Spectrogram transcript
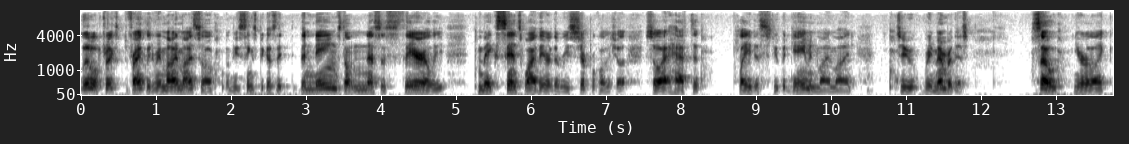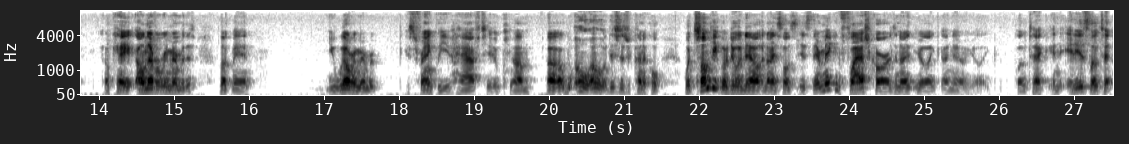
little tricks, frankly, to remind myself of these things because they, the names don't necessarily make sense why they are the reciprocal of each other. So I have to play this stupid game in my mind to remember this. So you're like, okay, I'll never remember this look, man, you will remember because frankly you have to. Um, uh, oh, oh, this is kind of cool. what some people are doing now, and I saw is they're making flashcards, and I, you're like, I know, you're like low tech, and it is low tech,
